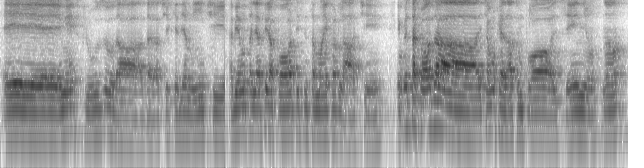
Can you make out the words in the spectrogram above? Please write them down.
e mi ha escluso da, dalla cerchia di amici. Abbiamo tagliato i rapporti senza mai parlarci. E questa cosa diciamo che ha dato un po' il segno, no?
